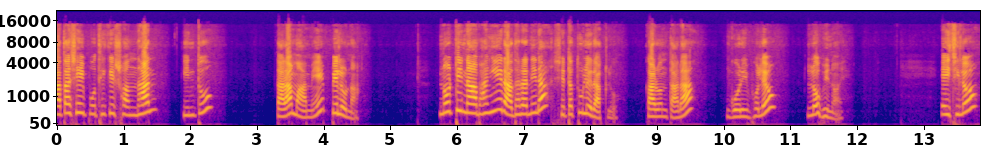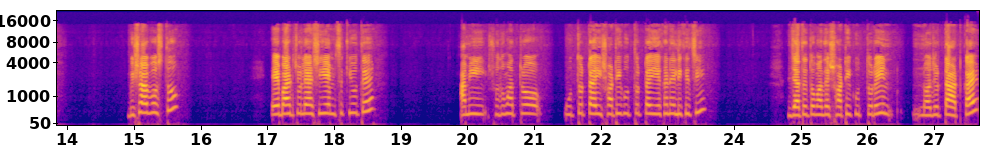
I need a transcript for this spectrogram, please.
দাতা সেই পথিকের সন্ধান, কিন্তু তারা মা মেয়ে পেল না। নোটটি না ভাঙিয়ে রাধারানীরা সেটা তুলে রাখল, কারণ তারা গরিব হলেও লোভী নয়। এই ছিল বিষয়বস্তু। এবার চলে আসি এমসিকিউতে। আমি শুধুমাত্র উত্তরটাই, সঠিক উত্তরটাই এখানে লিখেছি, যাতে তোমাদের সঠিক উত্তরেই নজরটা আটকায়।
